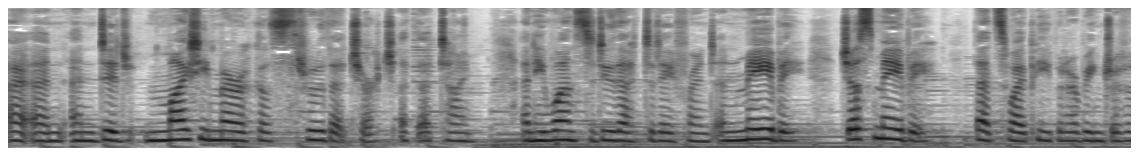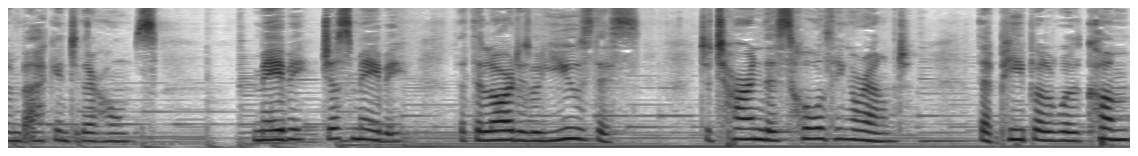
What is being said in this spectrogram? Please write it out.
uh, and, and did mighty miracles through that church at that time. And he wants to do that today friend. And maybe just maybe that's why people are being driven back into their homes. Maybe just maybe that the lord will use this to turn this whole thing around, that people will come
